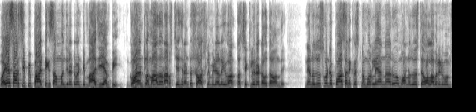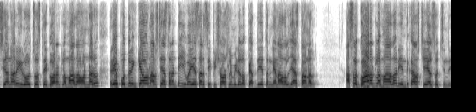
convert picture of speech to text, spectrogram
వైఎస్ఆర్సీపీ పార్టీకి సంబంధించినటువంటి మాజీ ఎంపీ గోరంట్ల మాధవ్ అరెస్ట్ చేశారంటూ సోషల్ మీడియాలో ఈ వార్త సెక్యులరేట్ అవుతా ఉంది. నేను చూసుకుంటే పోసాని కృష్ణమురళి అన్నారు మొన్న చూస్తే వల్లభనేని వంశీ అన్నారు ఈ రోజు చూస్తే గోరంట్ల మాధవ్ అన్నారు రేపు పొద్దున ఇంకెవరిని అరెస్ట్ చేస్తారంటే ఈ వైఎస్ఆర్సీపీ సోషల్ మీడియాలో పెద్ద ఎత్తున నినాదాలు చేస్తా ఉన్నారు. అసలు గోరంట్ల మాధవ్ని ఎందుకు అరెస్ట్ చేయాల్సి వచ్చింది?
